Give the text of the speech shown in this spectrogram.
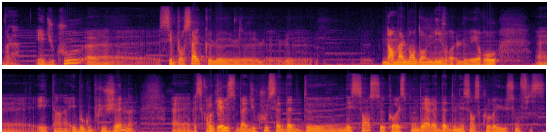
voilà. Et du coup, euh, c'est pour ça que le, le- le- le- normalement dans le livre, le héros est, un, est beaucoup plus jeune. parce qu'en plus, bah, du coup, sa date de naissance correspondait à la date de naissance qu'aurait eu son fils.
